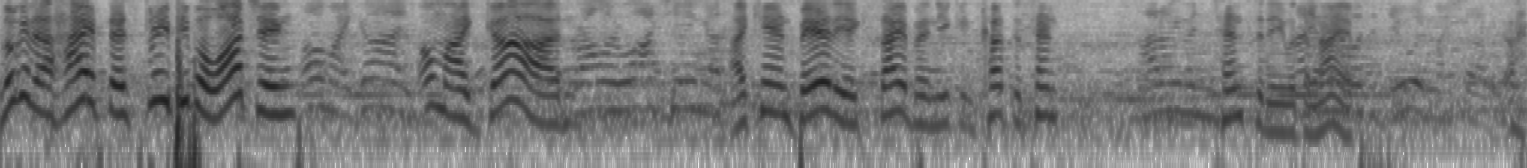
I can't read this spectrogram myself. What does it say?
Look at the hype. There's three people watching. Oh my god. Oh my god. Watching. I can't bear the excitement. You can cut the tense I don't even. intensity with I the don't knife. know what to do with myself.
